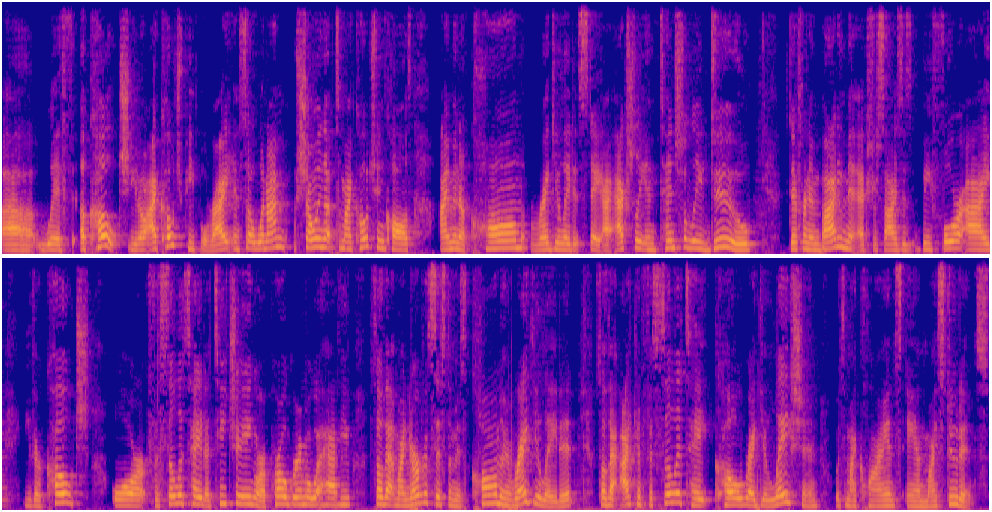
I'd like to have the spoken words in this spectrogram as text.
uh, with a coach. You know, I coach people, right? And so when I'm showing up to my coaching calls, I'm in a calm, regulated state. I actually intentionally do different embodiment exercises before I either coach or facilitate a teaching or a program or what have you, so that my nervous system is calm and regulated, so that I can facilitate co regulation with my clients and my students.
